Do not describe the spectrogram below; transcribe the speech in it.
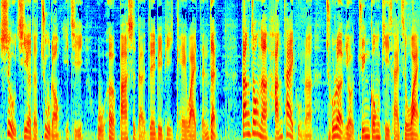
四五七二的祝融，以及五二八四的 ZBPKY 等等。当中呢，航太股呢，除了有军工题材之外，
